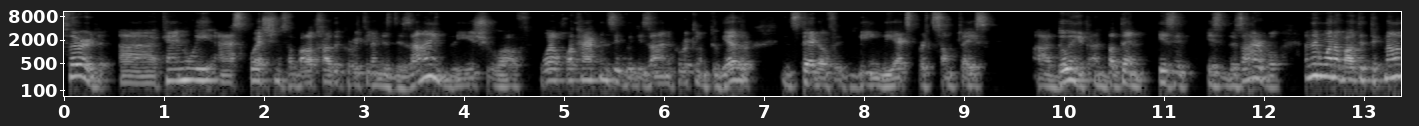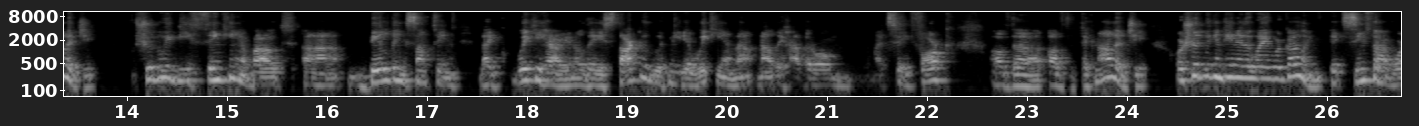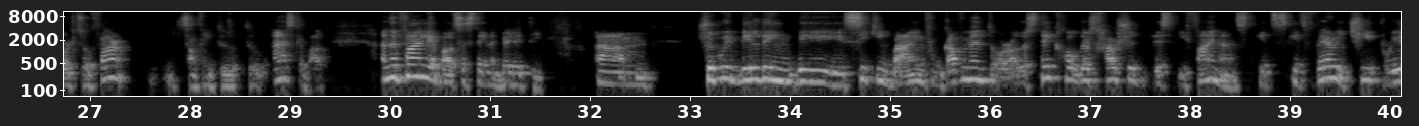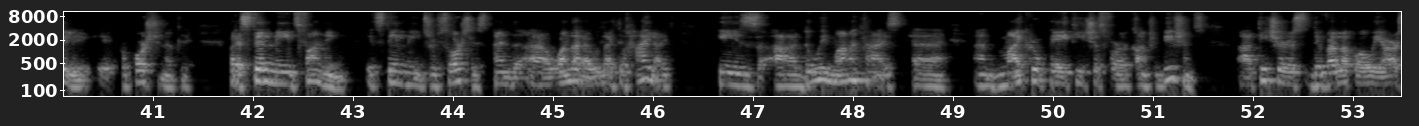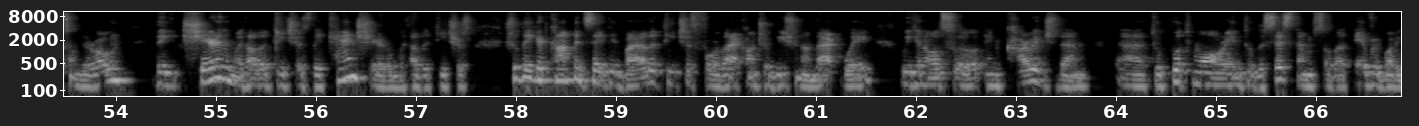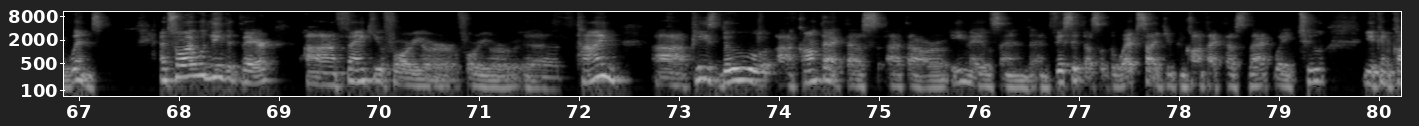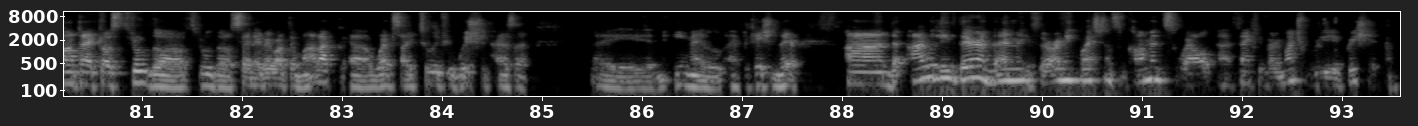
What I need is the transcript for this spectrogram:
Third, uh, can we ask questions about how the curriculum is designed? The issue of, well, what happens if we design a curriculum together instead of it being the experts someplace uh, doing it? And, but then is it, is it desirable? And then what about the technology? Should we be thinking about uh, building something like WikiHow? You know, they started with MediaWiki and now, now they have their own, let's say, fork of the, of the technology. Or should we continue the way we're going? It seems to have worked so far. It's something to, to ask about. And then finally about sustainability. Um, should we building be seeking buy-in from government or other stakeholders? How should this be financed? It's, it's very cheap, really, eh, proportionately, but it still needs funding. It still needs resources. And uh, one that I would like to highlight is, uh, do we monetize uh, and micro-pay teachers for their contributions? Uh, teachers develop OERs on their own. They share them with other teachers. They can share them with other teachers. Should they get compensated by other teachers for that contribution on that way, we can also encourage them uh, to put more into the system so that everybody wins. And so I would leave it there. Uh, thank you for your, for your uh, time. Uh, please do uh, contact us at our emails and, and visit us at the website. You can contact us that way too. You can contact us through the through the CNB Guatemala uh, website too if you wish. It has a, a, an email application there. And I will leave there. And then if there are any questions and comments, well, uh, thank you very much. We Really appreciate them.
